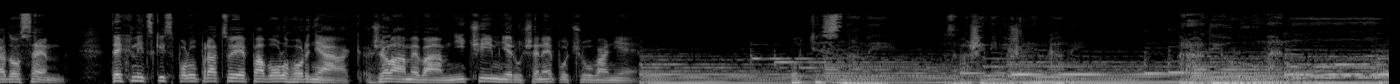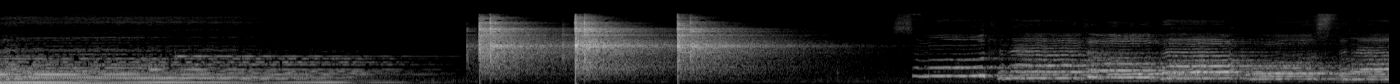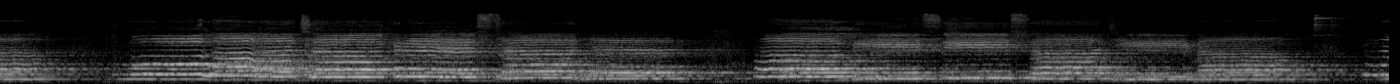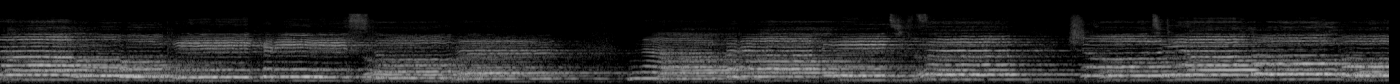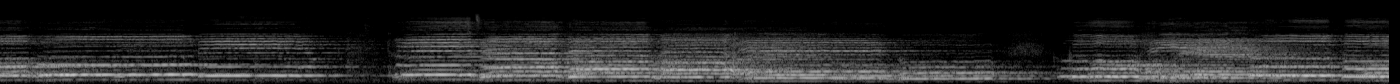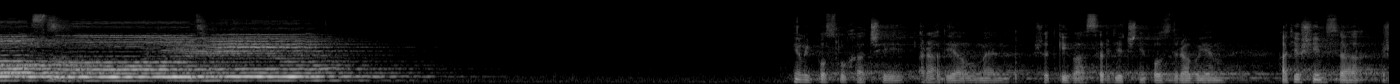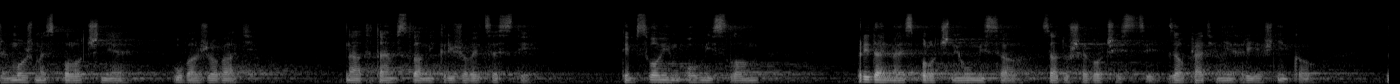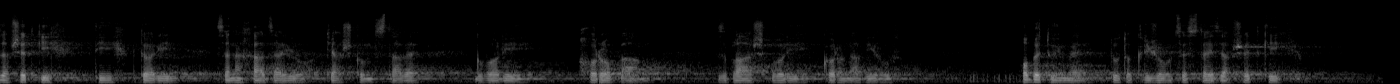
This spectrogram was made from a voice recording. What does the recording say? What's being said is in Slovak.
Technicky spolupracuje Pavol Horňák. Želáme vám ničím nerušené počúvanie. Poďte s nami, s vašimi myšlienkami. Rádio Lumen. Posluchači Rádia Lumen, všetkých vás srdečne pozdravujem a teším sa, že môžeme spoločne uvažovať nad tajomstvami krížovej cesty. Tým svojim úmyslom pridajme aj spoločný úmysel za duše vočistci, za obratenie hriešníkov, za všetkých tých, ktorí sa nachádzajú v ťažkom stave kvôli chorobám, zvlášť kvôli koronavírusu Obetujme túto krížovú cestu aj za všetkých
